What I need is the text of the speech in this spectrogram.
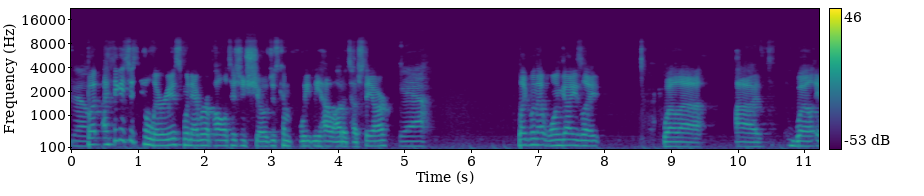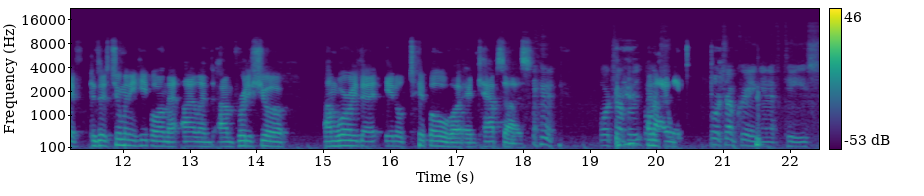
no. but I think it's just hilarious whenever a politician shows just completely how out of touch they are. yeah. Like when that one guy, he's like, "Well, uh, uh, well, if, if there's too many people on that island, I'm pretty sure, I'm worried that it'll tip over and capsize or Trump, an island." or Trump creating NFTs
